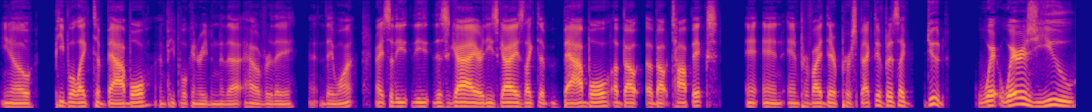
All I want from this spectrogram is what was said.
you know people like to babble and people can read into that however they they want. Right so the, the this guy or these guys like to babble about about topics and, and and provide their perspective but it's like dude where where is you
